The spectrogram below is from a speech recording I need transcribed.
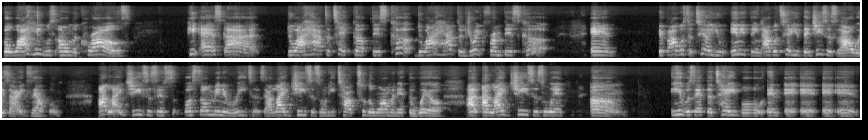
But while he was on the cross, he asked God, Do I have to take up this cup? Do I have to drink from this cup? And if I was to tell you anything, I would tell you that Jesus is always our example. I like Jesus for so many reasons. I like Jesus when he talked to the woman at the well. I, I like Jesus when um, he was at the table and and, and, and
